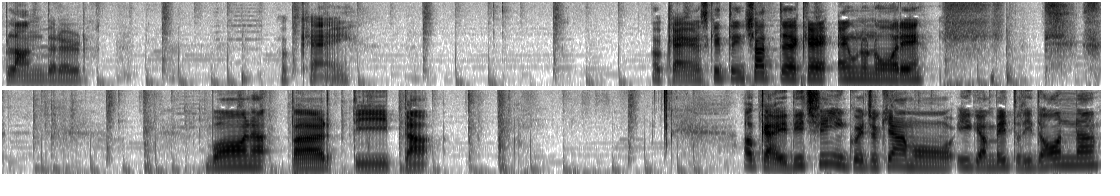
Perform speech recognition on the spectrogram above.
plunderer. Ok. Ok, ho scritto in chat che è un onore. Buona partita. Ok, D5, giochiamo il gambetto di donna.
